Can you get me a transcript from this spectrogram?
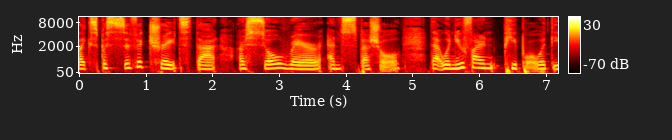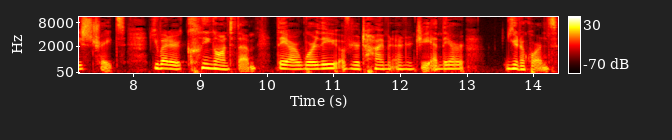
like specific traits that are so rare and special that when you find people with these traits, you better cling on to them. They are worthy of your time and energy and they are unicorns.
